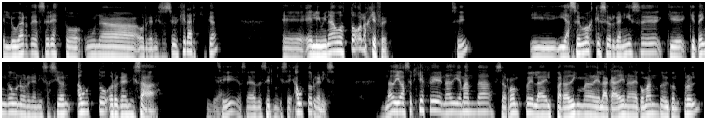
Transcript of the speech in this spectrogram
en lugar de hacer esto una organización jerárquica, eh, eliminamos todos los jefes? ¿Sí? y, hacemos que se organice, que, que tenga una organización autoorganizada. ¿Sí? O sea, es decir, que se autoorganice. Nadie va a ser jefe, nadie manda, se rompe la, el paradigma de la cadena de comando y control,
